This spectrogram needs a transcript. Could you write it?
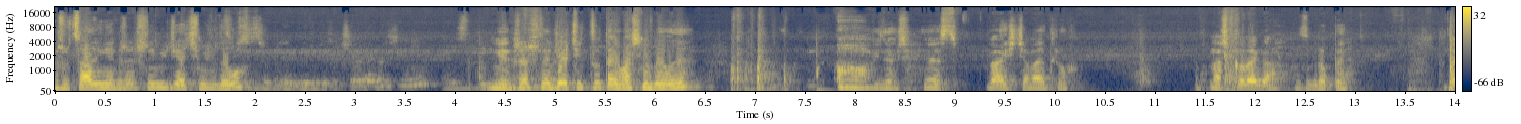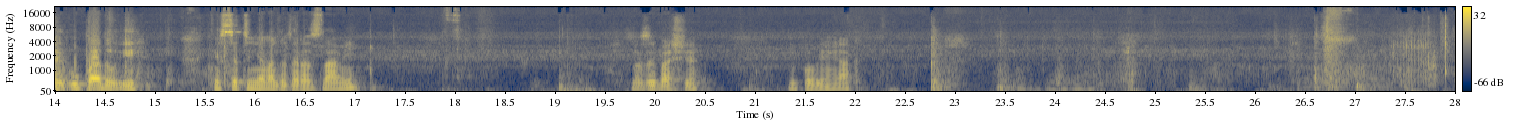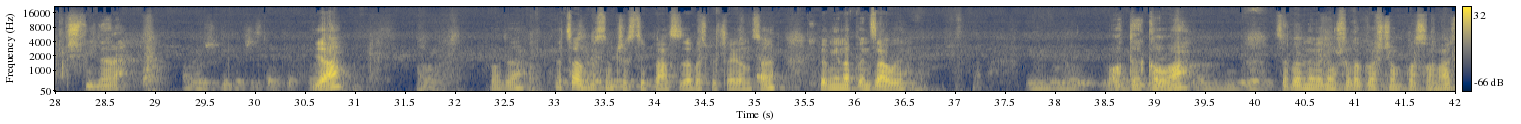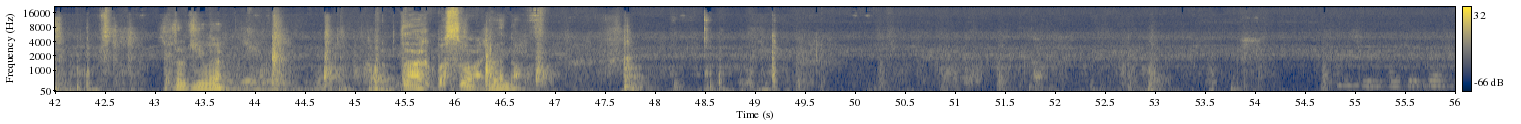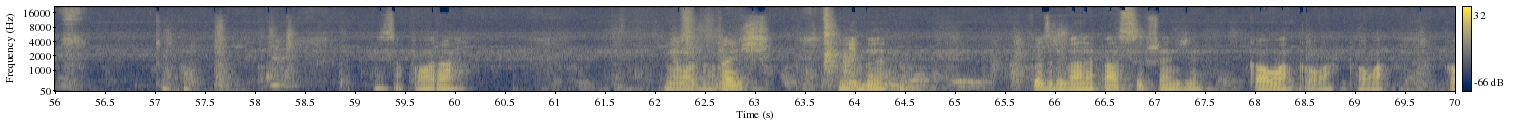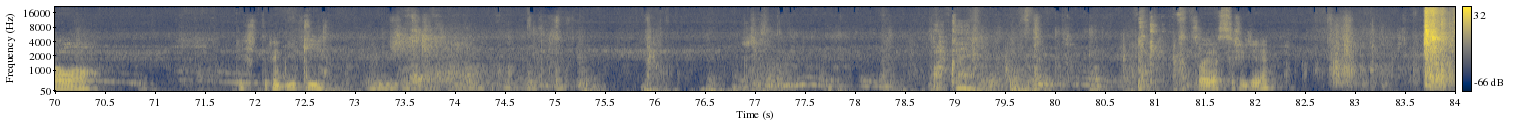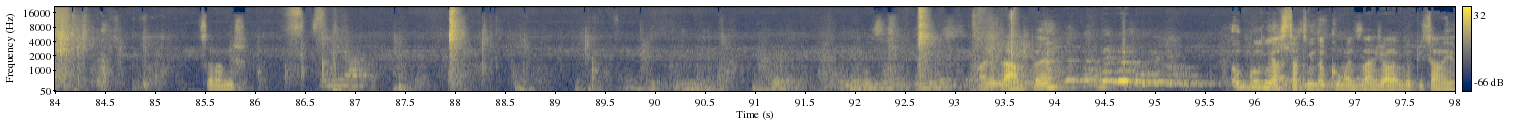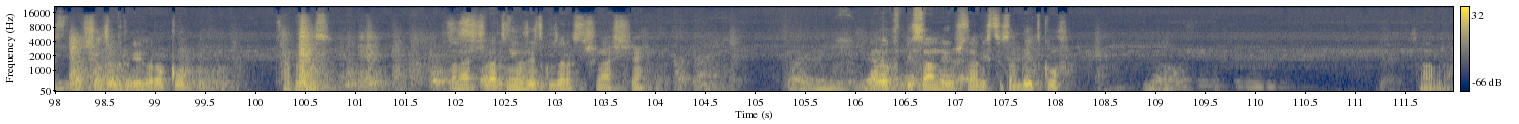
rzucali niegrzecznymi dziećmi w dół. Niegrzeczne dzieci tutaj właśnie były. O, widać, jest 20 metrów. Nasz kolega z grupy tutaj upadł i niestety nie ma go teraz z nami. Nazywa się, nie powiem jak. Świder. Ja? Woda. Ja cały jestem czysty pas zabezpieczające. Pewnie napędzały o te koła. Zapewne będą szerokością pasować. Sprawdzimy. Tak, pasować będą. Tu zapora. Nie można wejść. Niby pozrywane pasy wszędzie. Koła, koła, koła, koło. Jakieś trybiki. Okej. Co jest? Co się dzieje? Co robisz? Ale lampy. Ogólnie ostatni dokument znaleziony, wypisany jest z 2002 roku. Tak więc 12 lat nieużytku, zaraz 13. Rok wpisany już na listę zabytków. Dobra.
